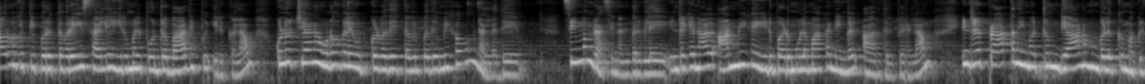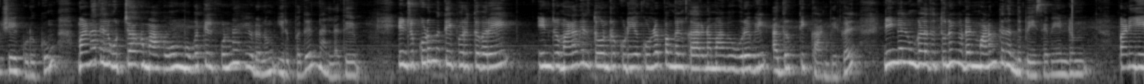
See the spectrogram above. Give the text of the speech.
ஆரோக்கியத்தை பொறுத்தவரை சளி இருமல் போன்ற பாதிப்பு இருக்கலாம். குளிர்ச்சியான உணவுகளை உட்கொள்வதை தவிர்ப்பது மிகவும் நல்லது. சிம்மம் ராசி நண்பர்களே இன்றைய நாள் ஆன்மீக ஈடுபாடு மூலமாக நீங்கள் ஆறுதல் பெறலாம். இன்று பிரார்த்தனை மற்றும் தியானம் உங்களுக்கு மகிழ்ச்சியை கொடுக்கும். மனதில் உற்சாகமாகவும் முகத்தில் புன்னகையுடனும் இருப்பது நல்லது. இன்று குடும்பத்தை பொறுத்தவரை இன்று மனதில் தோன்றக்கூடிய குழப்பங்கள் காரணமாக உறவில் அதிருப்தி காண்பீர்கள். நீங்கள் உங்களது துணையுடன் திறந்து பேச வேண்டும். பணியை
